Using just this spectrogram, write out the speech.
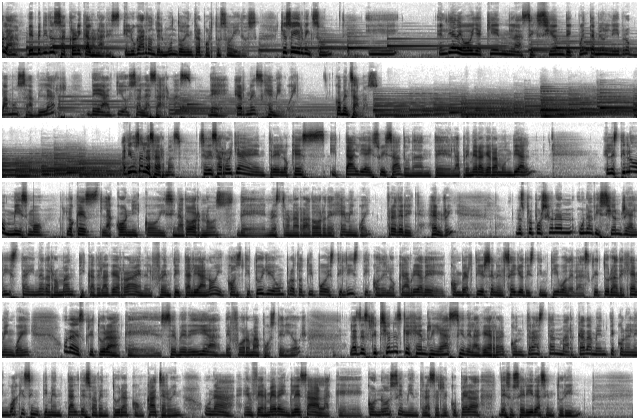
Hola, bienvenidos a Crónica Lonares, el lugar donde el mundo entra por tus oídos. Yo soy Irving Sun y el día de hoy aquí en la sección de Cuéntame un libro vamos a hablar de Adiós a las armas, de Ernest Hemingway. Comenzamos. Adiós a las armas se desarrolla entre lo que es Italia y Suiza durante la Primera Guerra Mundial. El estilo mismo, lo que es lacónico y sin adornos de nuestro narrador de Hemingway, Frederick Henry, nos proporcionan una visión realista y nada romántica de la guerra en el frente italiano y constituye un prototipo estilístico de lo que habría de convertirse en el sello distintivo de la escritura de Hemingway, una escritura que se vería de forma posterior. Las descripciones que Henry hace de la guerra contrastan marcadamente con el lenguaje sentimental de su aventura con Catherine, una enfermera inglesa a la que conoce mientras se recupera de sus heridas en Turín.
